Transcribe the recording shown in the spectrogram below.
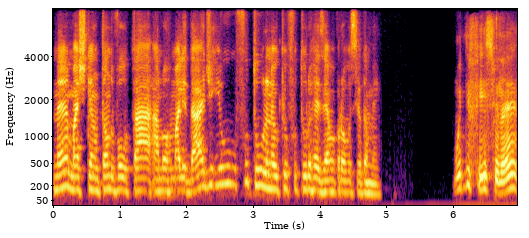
né, mas tentando voltar à normalidade e o futuro, né, o que o futuro reserva para você também? Muito difícil, né?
